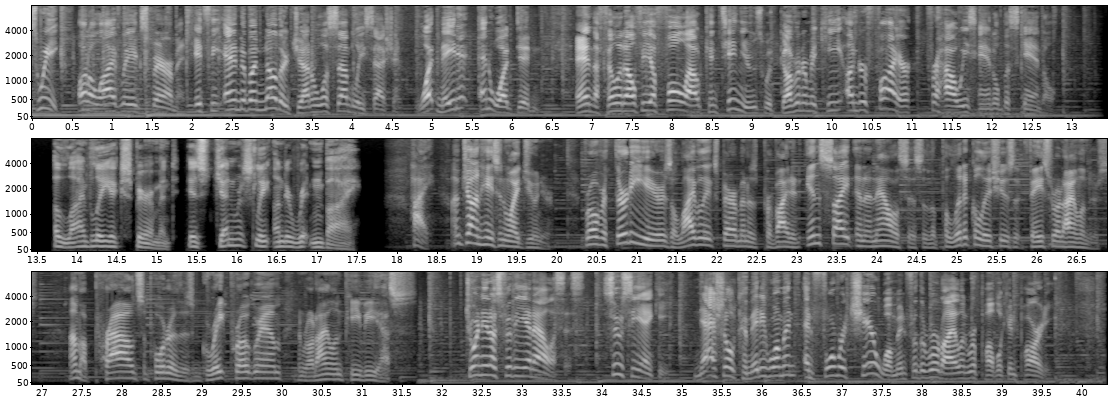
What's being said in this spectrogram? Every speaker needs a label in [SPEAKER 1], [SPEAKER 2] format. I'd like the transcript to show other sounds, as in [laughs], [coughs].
[SPEAKER 1] This week on a lively experiment, it's the end of another General Assembly session. What made it and what didn't? And the Philadelphia fallout continues with Governor McKee under fire for how he's handled the scandal.
[SPEAKER 2] A Lively Experiment is generously underwritten by.
[SPEAKER 3] Hi, I'm John Hazen White Jr. For over 30 years, A Lively Experiment has provided insight and analysis of the political issues that face Rhode Islanders. I'm a proud supporter of this great program in Rhode Island PBS.
[SPEAKER 1] Joining us for the analysis, Sue Cienki, National Committee Woman and former Chairwoman for the Rhode Island Republican Party.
